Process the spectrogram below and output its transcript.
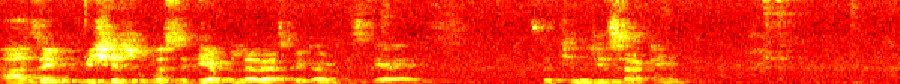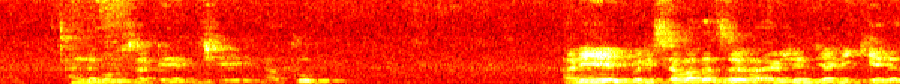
आज एक विशेष उपस्थिती आपल्याला व्यासपीठावर दिसते आहे. सचिनजी साठे अण्णाभाऊ साठे यांचे नातू. आणि हे परिसंवादाचं आयोजन ज्यांनी केलं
